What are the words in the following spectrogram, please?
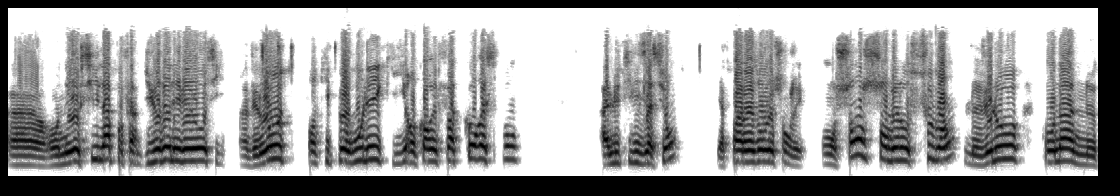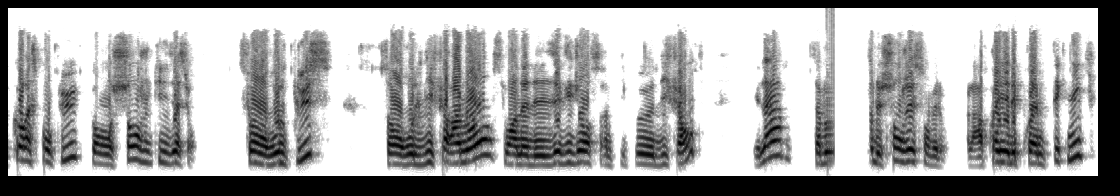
euh, on est aussi là pour faire durer les vélos aussi. Un vélo, tant qu'il peut rouler, qui encore une fois correspond à l'utilisation, il n'y a pas de raison de le changer. On change son vélo souvent. Le vélo qu'on a ne correspond plus quand on change d'utilisation. Soit on roule plus, soit on roule différemment, soit on a des exigences un petit peu différentes. Et là, ça vaut de changer son vélo. Alors après, il y a des problèmes techniques.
